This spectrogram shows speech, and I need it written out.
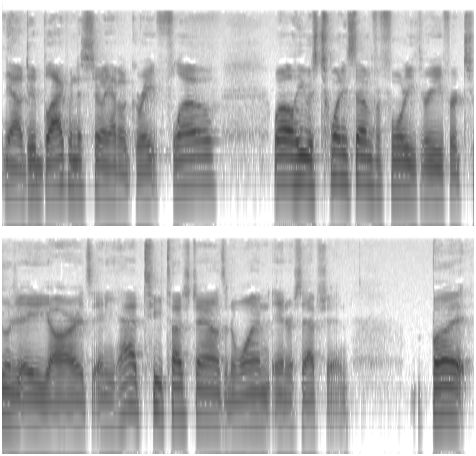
Now, did Blackman necessarily have a great flow? Well, he was 27 for 43 for 280 yards, and he had two touchdowns and one interception. But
